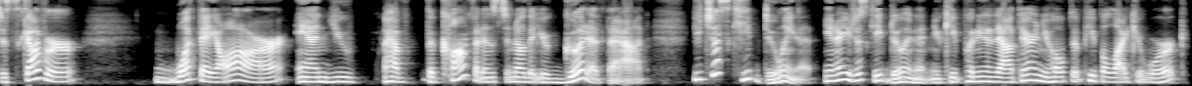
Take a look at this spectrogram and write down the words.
discover what they are, and you have the confidence to know that you're good at that, you just keep doing it. You know, you just keep doing it, and you keep putting it out there, and you hope that people like your work,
